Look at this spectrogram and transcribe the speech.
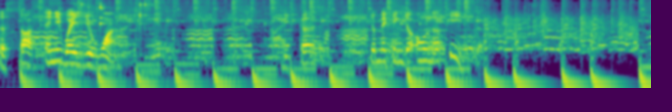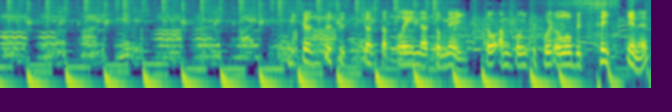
the sauce any way you want because you're making your own pizza. Because this is just a plain uh, tomato, So I'm going to put a little bit taste in it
